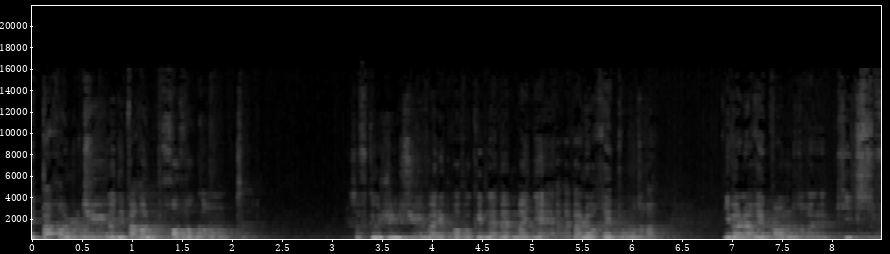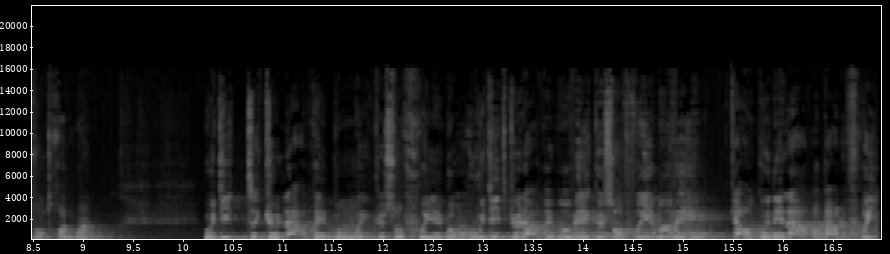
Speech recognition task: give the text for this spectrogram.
des paroles dures, des paroles provocantes. Sauf que Jésus va les provoquer de la même manière, va leur répondre il va leur répondre qu'ils vont trop loin. Vous dites que l'arbre est bon et que son fruit est bon, ou vous dites que l'arbre est mauvais et que son fruit est mauvais, car on connaît l'arbre par le fruit.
